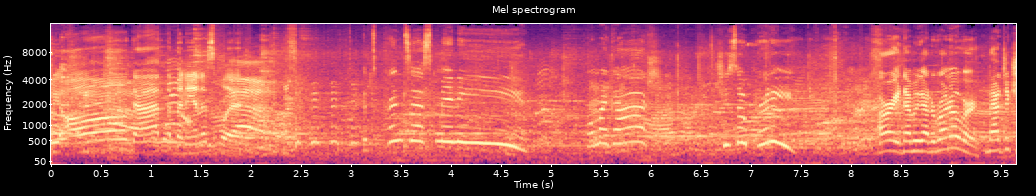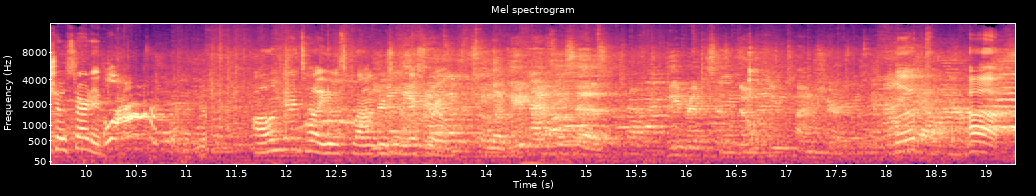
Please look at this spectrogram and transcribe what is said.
We all got the banana split. It's Princess Minnie. Oh my gosh. She's so pretty. All right, now we got to run over. Magic show started. All I'm going to tell you is flounders in this room. Dave Ramsey says, Dave Ramsey says, don't do timeshare. Look up.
